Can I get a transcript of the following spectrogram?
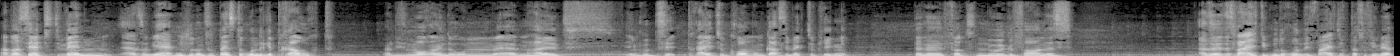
Aber selbst wenn, also wir hätten schon unsere beste Runde gebraucht an diesem Wochenende, um ähm, halt in Q3 zu kommen, um Gasly wegzukicken. Dann in 14-0 gefahren ist. Also das war echt eine gute Runde. Ich weiß nicht, ob das so viel mehr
